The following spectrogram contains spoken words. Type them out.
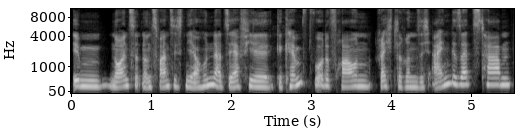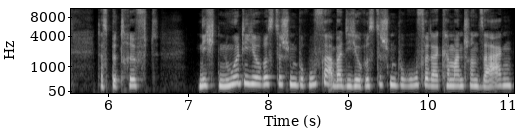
im 19. und 20. Jahrhundert sehr viel gekämpft wurde, Frauenrechtlerinnen sich eingesetzt haben. Das betrifft nicht nur die juristischen Berufe, aber die juristischen Berufe, da kann man schon sagen,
